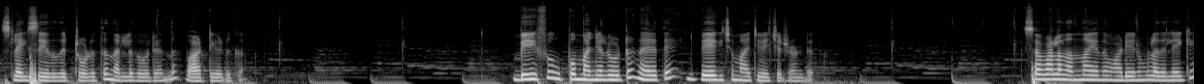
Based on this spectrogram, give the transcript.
സ്ലൈസ് ചെയ്ത് ഇട്ട് കൊടുത്ത് നല്ലതുപോലെ ഒന്ന് വാട്ടിയെടുക്കാം. ബീഫ് ഉപ്പും മഞ്ഞളും നേരത്തെ വേവിച്ച് മാറ്റി വെച്ചിട്ടുണ്ട്. സവാള നന്നായി ഒന്ന് വാടി വരുമ്പോൾ അതിലേക്ക്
